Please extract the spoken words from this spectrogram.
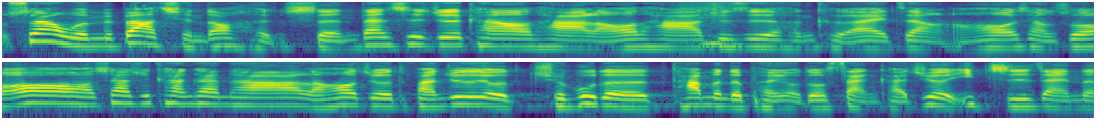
虽然我们没办法潜到很深，但是就是看到他，然后他就是很可爱这样，然后想说哦下去看看他，然后就反正就是有全部的他们的朋友都散开，就有一只在那，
